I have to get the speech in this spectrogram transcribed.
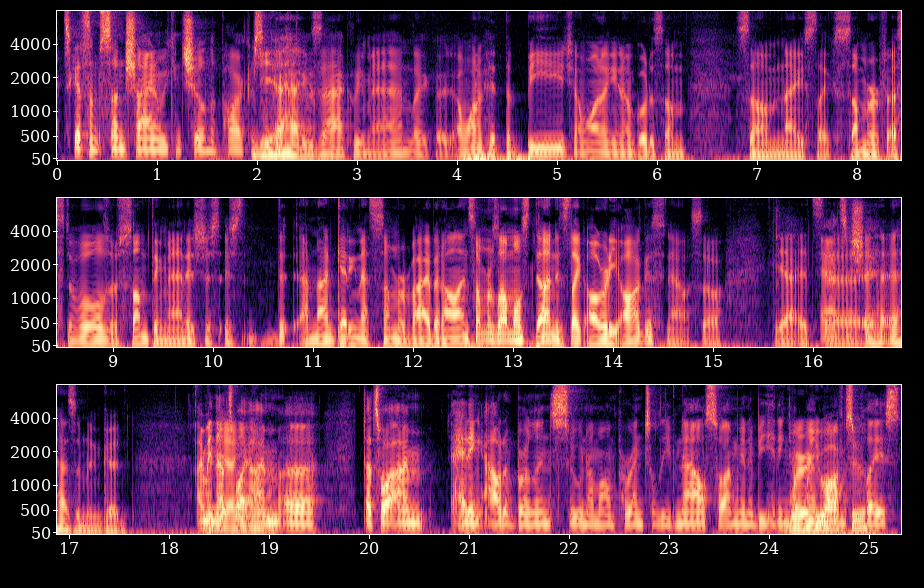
let's get some sunshine and we can chill in the park or something. Yeah, that. exactly, man. Like I, I want to hit the beach. I want to, you know, go to some some nice like summer festivals or something, man. It's just it's th- I'm not getting that summer vibe at all. And summer's almost done. It's like already August now. So yeah, it's, Yeah, uh, it, it hasn't been good. I mean, that's Yeah, why you know- I'm. Uh, that's why I'm heading out of Berlin soon. I'm on parental leave now, so I'm going to be hitting Where up are my mom's to? place.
